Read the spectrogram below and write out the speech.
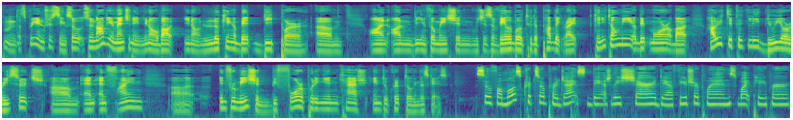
Hmm, that's pretty interesting. So, so now that you mention it, you know about you know looking a bit deeper um, on on the information which is available to the public, right? Can you tell me a bit more about how do you typically do your research um, and and find uh, information before putting in cash into crypto in this case? So for most crypto projects, they actually share their future plans, white paper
